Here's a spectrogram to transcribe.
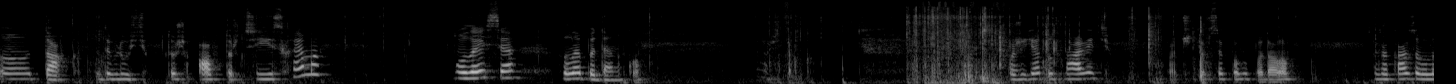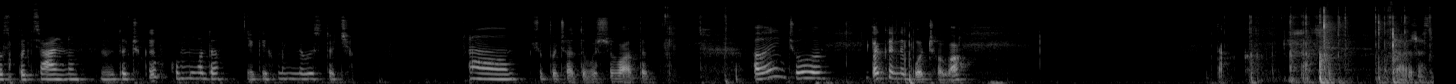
Е, так, дивлюсь, тож автор цієї схеми Олеся Лебеденко. Ось так. Боже, я тут навіть, бачите, все повипадало. Заказувала спеціально ниточки в комода, яких мені не вистачить, щоб почати вишивати. Але нічого так і не почала. Так. Зараз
